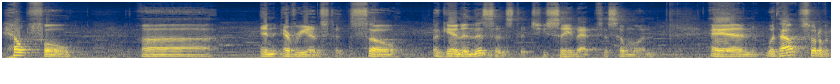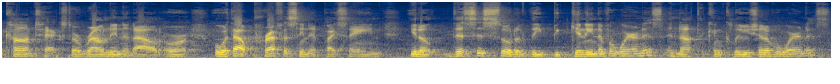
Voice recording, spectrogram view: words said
helpful uh, in every instance. So, again, in this instance, you say that to someone and without sort of a context or rounding it out or, or without prefacing it by saying, you know, this is sort of the beginning of awareness and not the conclusion of awareness,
